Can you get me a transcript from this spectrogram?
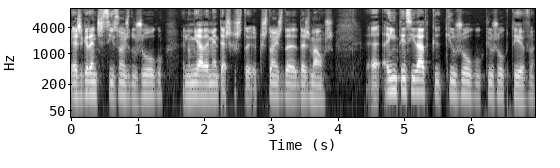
as grandes decisões do jogo, nomeadamente as questões da, das mãos a, intensidade que, que, o jogo, que o jogo teve,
